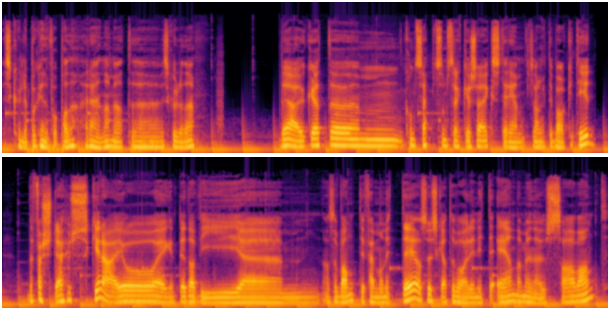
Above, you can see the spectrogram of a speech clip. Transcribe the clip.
Vi skulle på kvinnefotball. Regna med at eh, vi skulle det. Det er jo ikke et um, konsept som strekker seg ekstremt langt tilbake i tid. Det første jeg husker, er jo egentlig da vi um, altså vant i 95, og så husker jeg at det var i 91. Da mener jeg USA vant.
